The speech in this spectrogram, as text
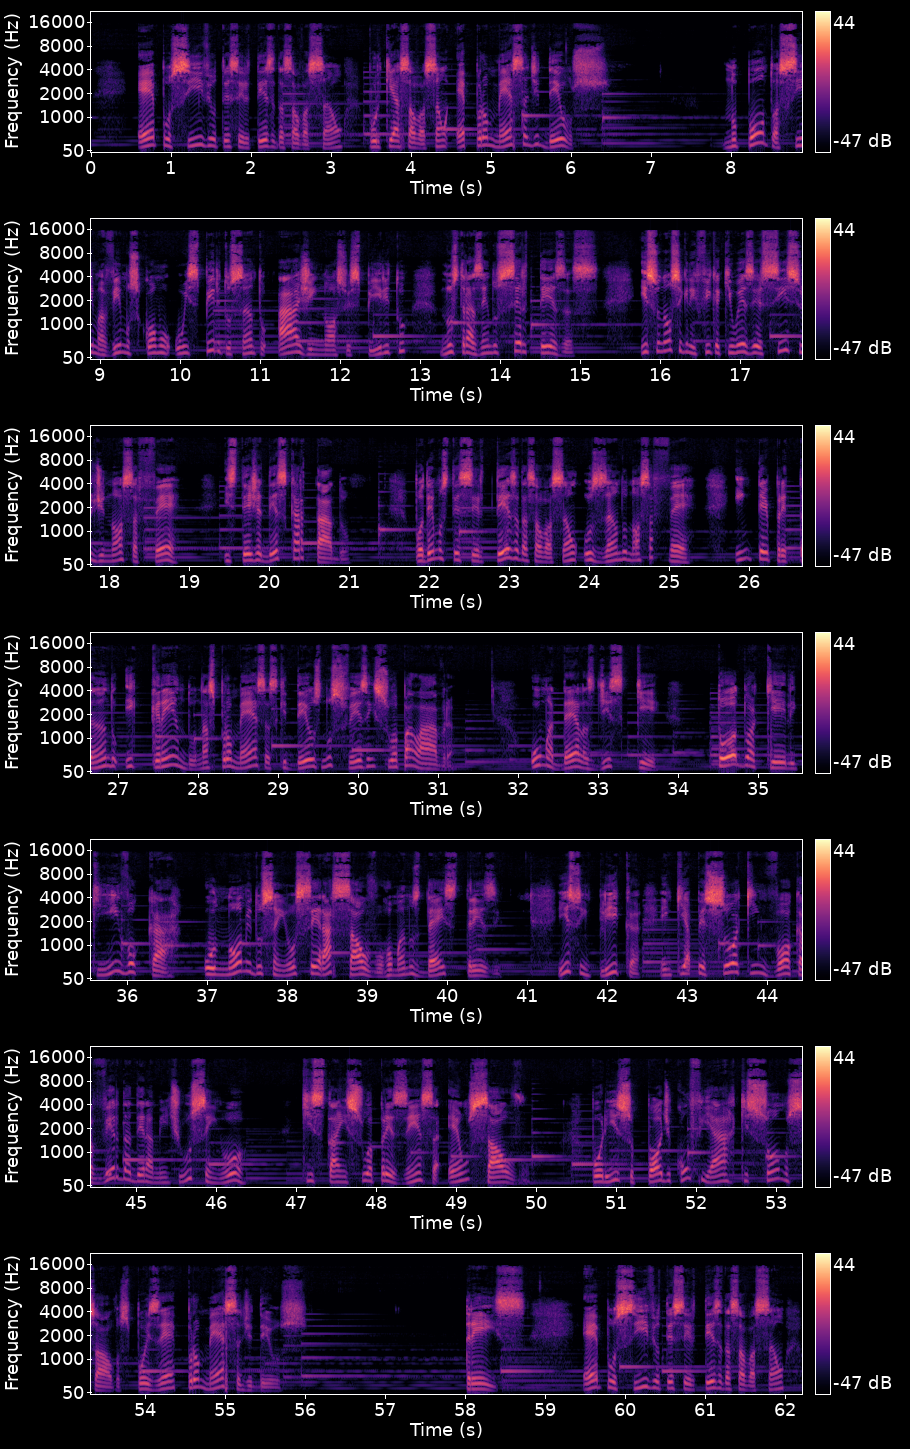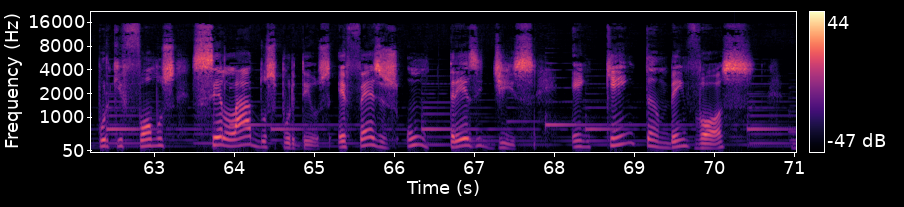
É possível ter certeza da salvação porque a salvação é promessa de Deus. No ponto acima, vimos como o Espírito Santo age em nosso espírito, nos trazendo certezas. Isso não significa que o exercício de nossa fé esteja descartado. Podemos ter certeza da salvação usando nossa fé, interpretando e crendo nas promessas que Deus nos fez em Sua palavra. Uma delas diz que todo aquele que invocar o nome do Senhor será salvo. Romanos 10, 13. Isso implica em que a pessoa que invoca verdadeiramente o Senhor, que está em sua presença, é um salvo. Por isso, pode confiar que somos salvos, pois é promessa de Deus. 3 é possível ter certeza da salvação porque fomos selados por Deus. Efésios 1:13 diz: "Em quem também vós,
